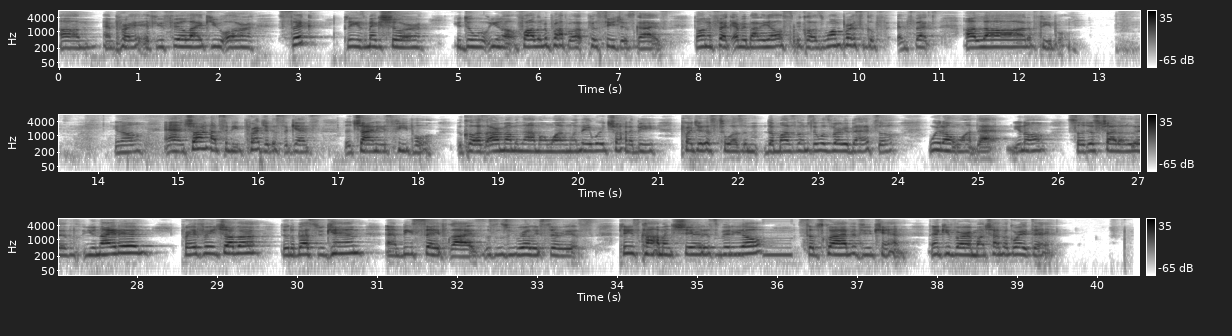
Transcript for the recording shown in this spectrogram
um, and pray. If you feel like you are sick, please make sure you do, you know, follow the proper procedures, guys. Don't infect everybody else because one person could infect a lot of people. You know, and try not to be prejudiced against the Chinese people because I remember 911 when they were trying to be prejudiced towards the Muslims. It was very bad. So we don't want that, you know. So just try to live united, pray for each other, do the best you can, and be safe, guys. This is really serious. Please comment, share this video, subscribe if you can. Thank you very much. Have a great day.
